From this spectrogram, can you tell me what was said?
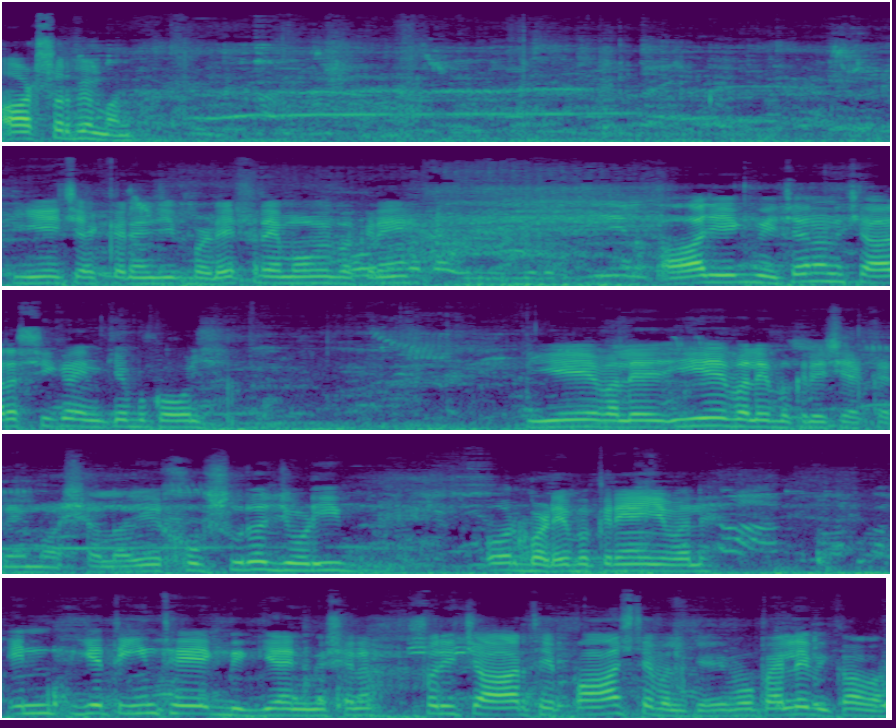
आठ सौ रुपये मन। ये चेक करें जी, बड़े फ्रेमों में बकरे हैं। आज एक बेचा इन्होंने चार अस्सी का इनके बकौल। ये वाले ये वाले बकरे चेक करें, माशाल्लाह, ये खूबसूरत जोड़ी और बड़े बकरे हैं ये वाले। इन, ये तीन थे, एक बिक गया इनमें से ना। सॉरी चार थे, पाँच थे बल्कि, वो पहले बिका हुआ।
